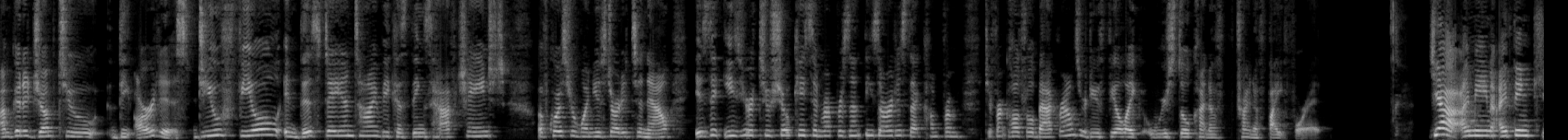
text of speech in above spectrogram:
I'm going to jump to the artist. Do you feel in this day and time, because things have changed, of course, from when you started to now, is it easier to showcase and represent these artists that come from different cultural backgrounds, or do you feel like we're still kind of trying to fight for it? Yeah, I mean, I think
